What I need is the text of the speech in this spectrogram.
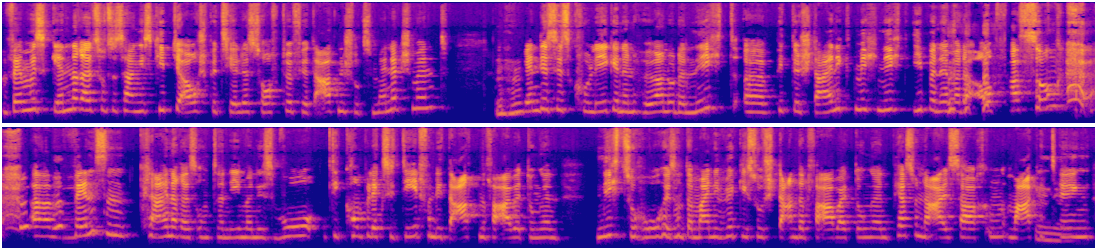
wenn wir es generell sozusagen, es gibt ja auch spezielle Software für Datenschutzmanagement. Mhm. Wenn das jetzt Kolleginnen hören oder nicht, äh, bitte steinigt mich nicht. Ich bin immer der Auffassung, äh, wenn es ein kleineres Unternehmen ist, wo die Komplexität von den Datenverarbeitungen nicht so hoch ist, und da meine ich wirklich so Standardverarbeitungen, Personalsachen, Marketing, mhm.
